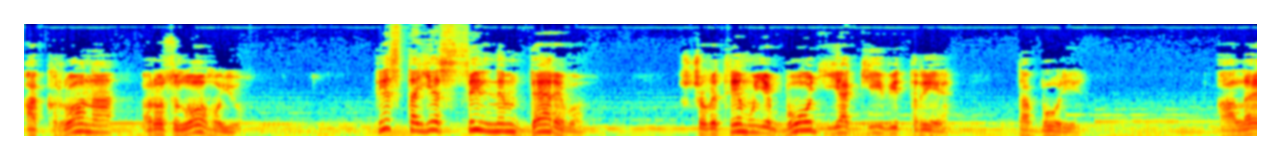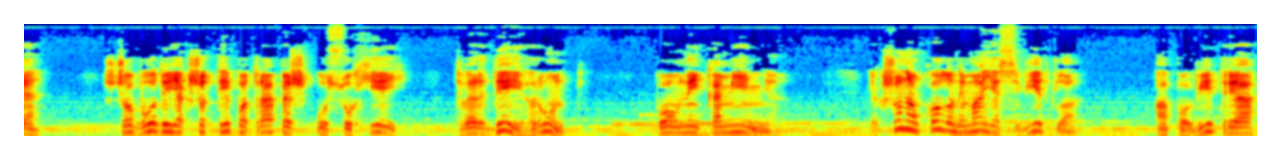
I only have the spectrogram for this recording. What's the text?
а крона розлогою. Ти стаєш сильним деревом, що витримує будь-які вітри та бурі. Але що буде, якщо ти потрапиш у сухий, твердий ґрунт, повний каміння, якщо навколо немає світла, а повітря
